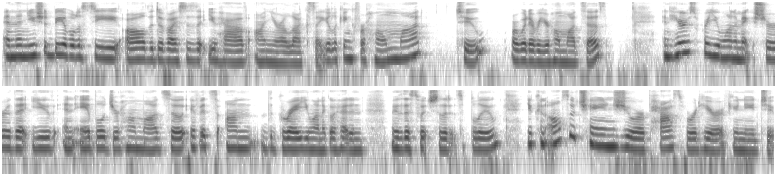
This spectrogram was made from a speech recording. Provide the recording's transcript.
And then you should be able to see all the devices that you have on your Alexa. You're looking for Home Mod 2, or whatever your Home Mod says. And here's where you want to make sure that you've enabled your home mod. So if it's on the gray, you want to go ahead and move the switch so that it's blue. You can also change your password here if you need to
